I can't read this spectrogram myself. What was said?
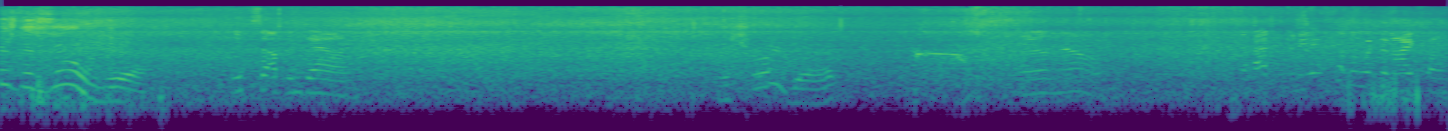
is the zoom here? It's up and down. I tried that. I don't know. It has to be. It's coming with an iPhone.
